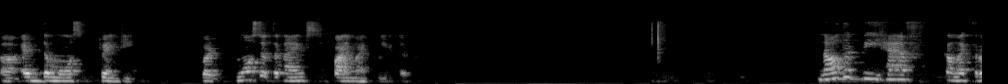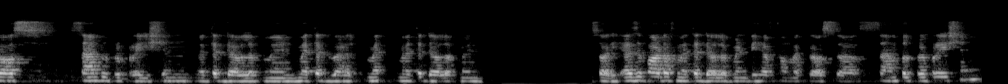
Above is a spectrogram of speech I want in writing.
uh, at the most 20, but most of the times 5 microliter. Now that we have come across sample preparation, method development, method, method development. Sorry, as a part of method development, we have come across uh, sample preparation,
